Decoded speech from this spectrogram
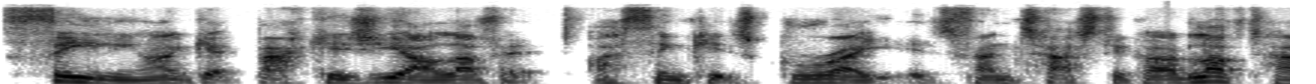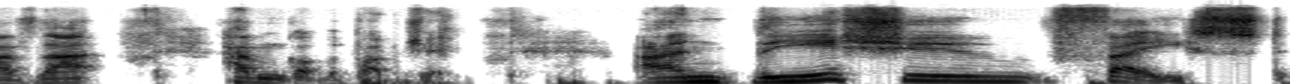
feeling I get back is, yeah, I love it. I think it's great. It's fantastic. I'd love to have that. Haven't got the budget. And the issue faced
